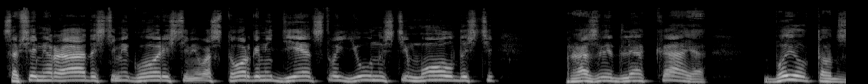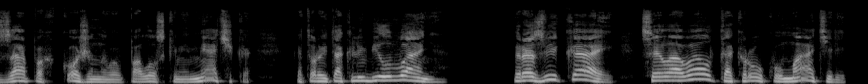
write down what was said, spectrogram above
со всеми радостями, горестями, восторгами детства, юности, молодости. Разве для Кая был тот запах кожаного полосками мячика, который так любил Ваня? Разве Кай целовал так руку матери,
